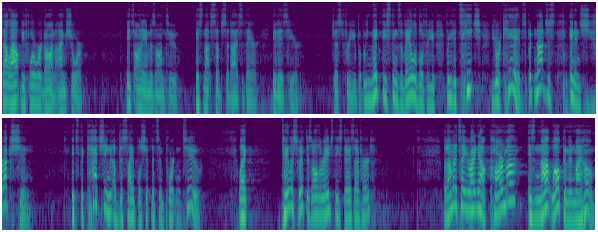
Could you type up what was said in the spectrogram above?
sell out before we're gone, I'm sure. It's on Amazon too. It's not subsidized there, it is here just for you. But we make these things available for you, for you to teach your kids, but not just an instruction. It's the catching of discipleship that's important too. Like Taylor Swift is all the rage these days, I've heard. But I'm going to tell you right now karma is not welcome in my home.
